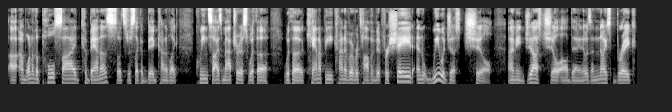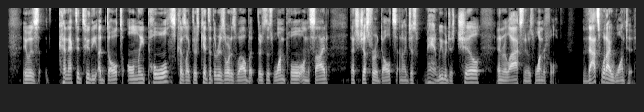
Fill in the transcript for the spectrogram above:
uh, one of the poolside cabanas. So it's just like a big kind of like queen size mattress with a with a canopy kind of over top of it for shade and we would just chill. I mean just chill all day. And it was a nice break. It was connected to the adult only pools because like there's kids at the resort as well but there's this one pool on the side that's just for adults. And i just man we would just chill and relax and it was wonderful that's what I wanted.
